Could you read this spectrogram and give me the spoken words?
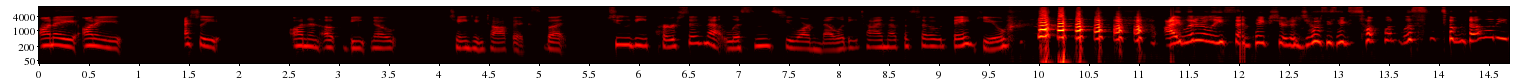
on a on a actually on an upbeat note changing topics but to the person that listened to our melody time episode thank you i literally sent a picture to josie saying someone listen to melody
